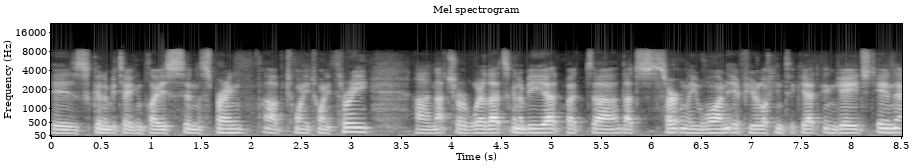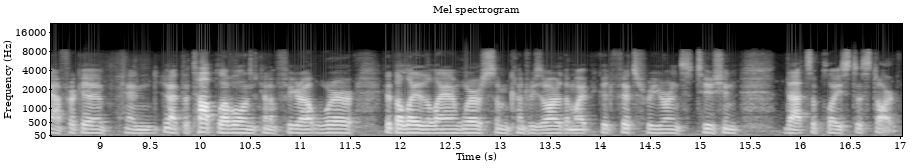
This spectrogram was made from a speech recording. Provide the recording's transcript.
is going to be taking place in the spring of 2023. Uh, not sure where that's going to be yet, but uh, that's certainly one if you're looking to get engaged in Africa and at the top level and kind of figure out where, get the lay of the land, where some countries are that might be good fits for your institution. That's a place to start.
